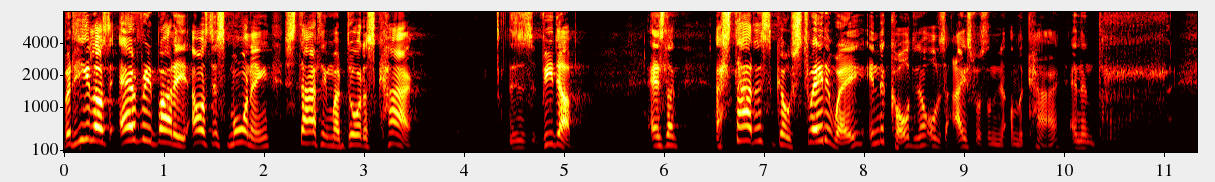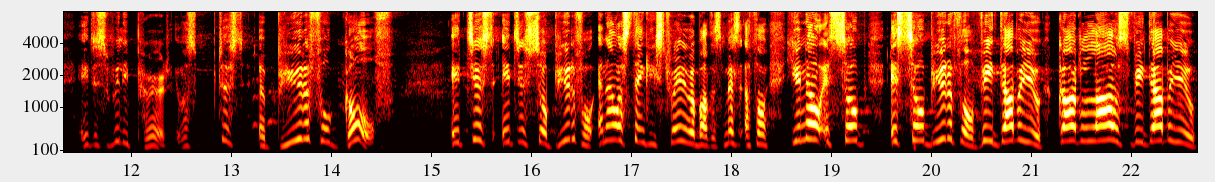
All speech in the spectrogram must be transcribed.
but he loves everybody. I was this morning starting my daughter's car. This is VW. And it's like, I started to go straight away in the cold. You know, all this ice was on the, on the car. And then it just really purred. It was just a beautiful golf. It just, it's just so beautiful. And I was thinking straight away about this message. I thought, you know, it's so, it's so beautiful. VW, God loves VW.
